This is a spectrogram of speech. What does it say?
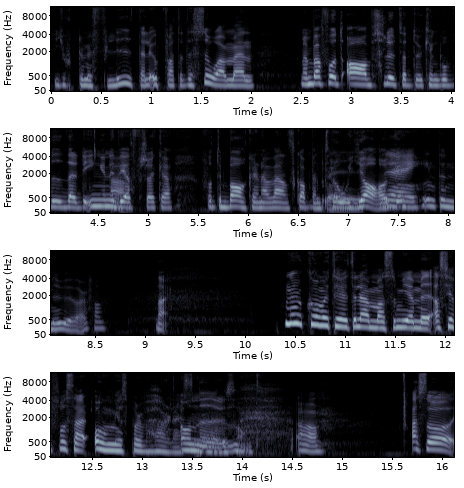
gjort det med flit eller uppfattat det så men Men bara få ett avslut så att du kan gå vidare. Det är ingen idé att försöka få tillbaka den här vänskapen tror jag. Nej, inte nu i varje fall. Nej. Nu kommer vi till ett dilemma som ger mig, alltså jag får så här ångest bara av att höra den här Åh nej, är det sant? Ja. Alltså,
